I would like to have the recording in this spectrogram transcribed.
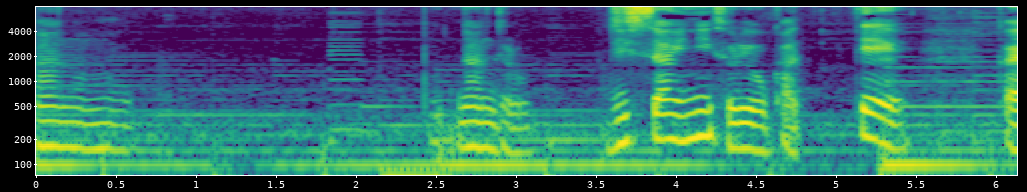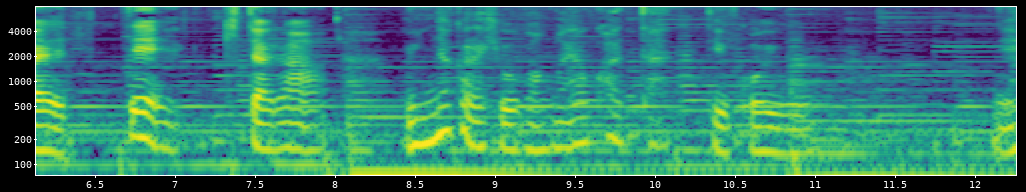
あのなんだろう実際にそれを買って帰ってきたらみんなから評判が良かったっていう声をね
